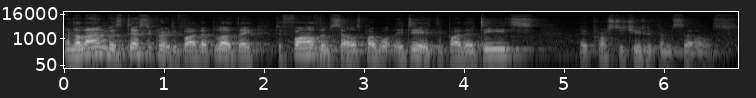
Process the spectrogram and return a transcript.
And the land was desecrated by their blood. They defiled themselves by what they did. By their deeds, they prostituted themselves.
